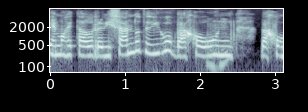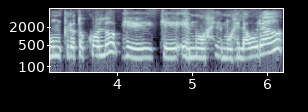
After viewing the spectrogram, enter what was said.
hemos estado revisando, te digo, bajo un, bajo un protocolo eh, que hemos, hemos elaborado.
